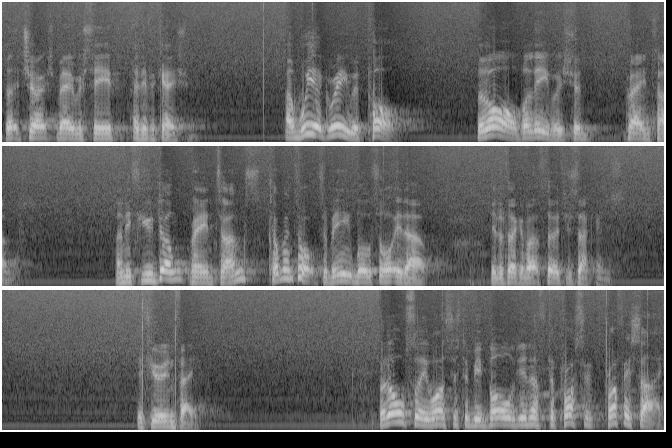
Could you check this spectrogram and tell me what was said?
that the church may receive edification. And we agree with Paul that all believers should pray in tongues. And if you don't pray in tongues, come and talk to me, we'll sort it out. It'll take about 30 seconds if you're in faith. But also, he wants us to be bold enough to prophesy.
